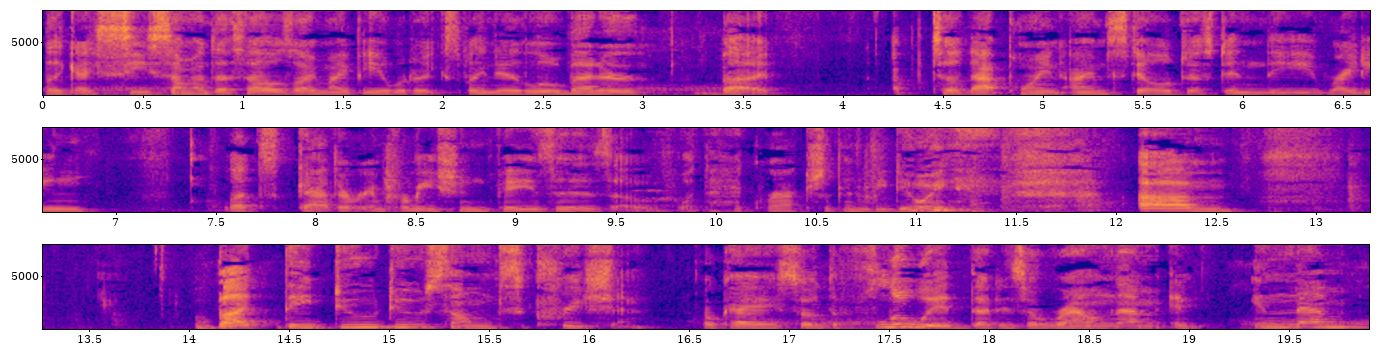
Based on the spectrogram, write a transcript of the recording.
like I see some of the cells, I might be able to explain it a little better, but up till that point I'm still just in the writing let's gather information phases of what the heck we're actually going to be doing. um but they do do some secretion. Okay, so the fluid that is around them and in them,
